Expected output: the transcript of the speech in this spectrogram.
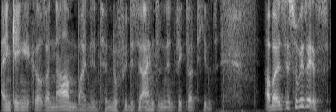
eingängigere Namen bei Nintendo für diese einzelnen Entwicklerteams. Aber es ist so, wie es ist.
